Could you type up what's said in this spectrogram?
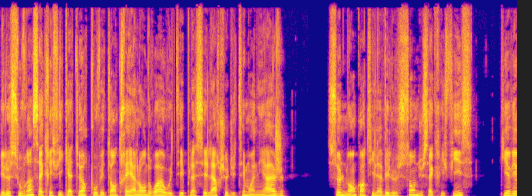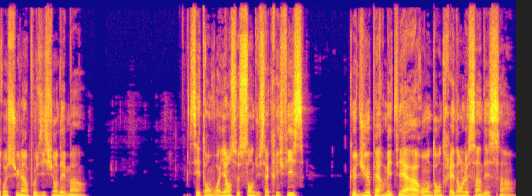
et le souverain sacrificateur pouvait entrer à l'endroit où était placée l'arche du témoignage seulement quand il avait le sang du sacrifice qui avait reçu l'imposition des mains. C'est en voyant ce sang du sacrifice que Dieu permettait à Aaron d'entrer dans le Saint des Saints.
